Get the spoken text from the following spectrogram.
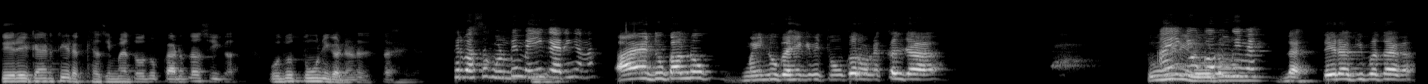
ਤੇਰੇ ਕਹਿਣ ਤੇ ਹੀ ਰੱਖਿਆ ਸੀ ਮੈਂ ਤਾਂ ਉਦੋਂ ਕੱਢਦਾ ਸੀਗਾ ਉਦੋਂ ਤੂੰ ਨਹੀਂ ਕੱਢਣ ਦਿੱਤਾ ਹੈਗਾ। ਫਿਰ ਬਸ ਹੁਣ ਵੀ ਮੈਂ ਹੀ ਕਹਿ ਰਹੀ ਹਾਂ ਨਾ। ਆਏ ਤੂੰ ਕੱਲ ਨੂੰ ਮੈਨੂੰ ਕਹੇਂਗੀ ਵੀ ਤੂੰ ਘਰੋਂ ਨਿਕਲ ਜਾ। ਤੂੰ ਨਹੀਂ ਕਿਉਂ ਲੋਟ ਆਉਣੀ। ਮੈਂ? ਲੈ ਤੇਰਾ ਕੀ ਪਤਾ ਹੈਗਾ?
